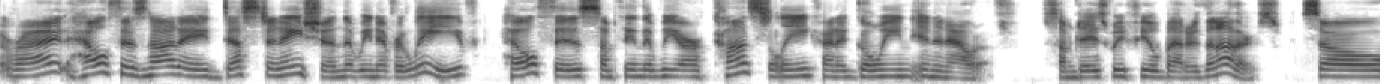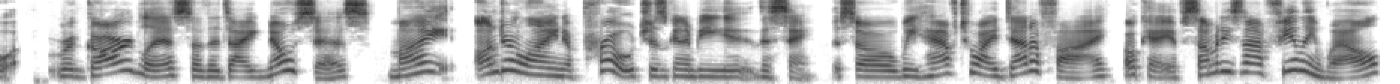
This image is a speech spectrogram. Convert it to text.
right? Health is not a destination that we never leave. Health is something that we are constantly kind of going in and out of. Some days we feel better than others. So, regardless of the diagnosis, my underlying approach is going to be the same. So, we have to identify okay, if somebody's not feeling well,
